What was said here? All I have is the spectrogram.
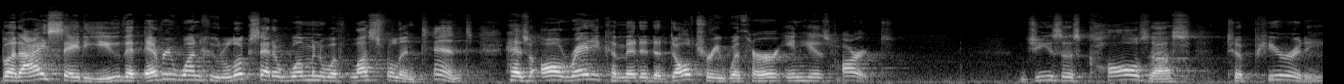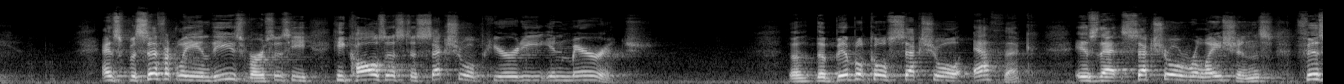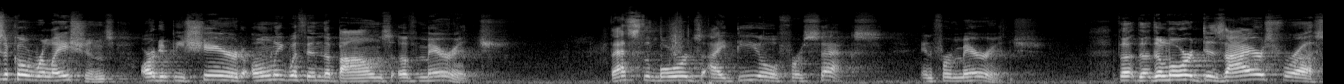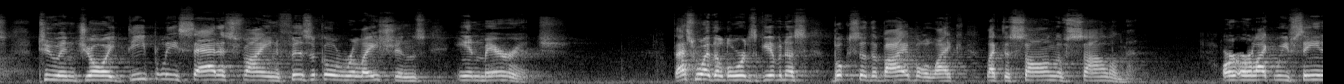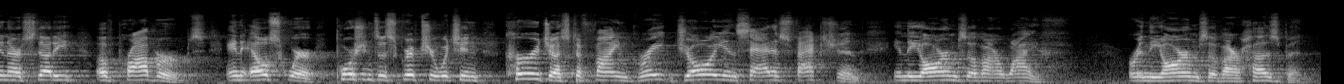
But I say to you that everyone who looks at a woman with lustful intent has already committed adultery with her in his heart. Jesus calls us to purity. And specifically in these verses, he, he calls us to sexual purity in marriage. The, the biblical sexual ethic is that sexual relations, physical relations, are to be shared only within the bounds of marriage. That's the Lord's ideal for sex and for marriage. The, the, the, Lord desires for us to enjoy deeply satisfying physical relations in marriage. That's why the Lord's given us books of the Bible like, like the Song of Solomon, or, or like we've seen in our study of Proverbs and elsewhere, portions of Scripture which encourage us to find great joy and satisfaction in the arms of our wife or in the arms of our husband,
